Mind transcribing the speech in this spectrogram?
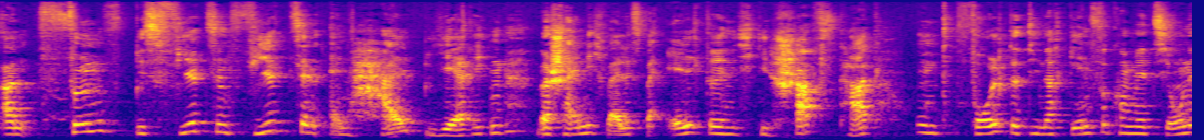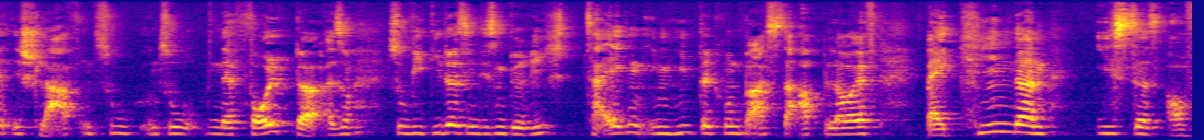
an 5 bis 14, 14,5-Jährigen, wahrscheinlich weil es bei Älteren nicht geschafft hat und foltert die nach Genfer Konventionen ist Schlafentzug und so eine Folter. Also so wie die das in diesem Bericht zeigen im Hintergrund, was da abläuft. Bei Kindern ist das auf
